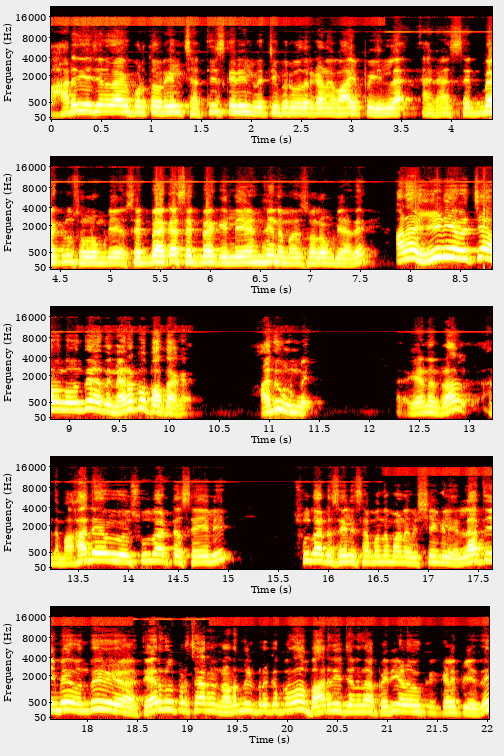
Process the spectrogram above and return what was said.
பாரதிய ஜனதாவை பொறுத்தவரையில் சத்தீஸ்கரில் வெற்றி பெறுவதற்கான வாய்ப்பு இல்லை. செட்பேக்னு சொல்ல முடியாது செட்பேக்கா செட்பேக் இல்லையான்னு நம்ம சொல்ல முடியாது. ஆனா ஈடியை வச்சு அவங்க வந்து அதை நிரப்ப பார்த்தாங்க. அது உண்மை. ஏனென்றால் அந்த மகாதேவ் சூதாட்ட செயலி சூதாட்ட செயலி சம்பந்தமான விஷயங்கள் எல்லாத்தையுமே வந்து தேர்தல் பிரச்சாரம் நடந்துகிட்டு இருக்கப்பதான் பாரதிய ஜனதா பெரிய அளவுக்கு கிளப்பியது.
